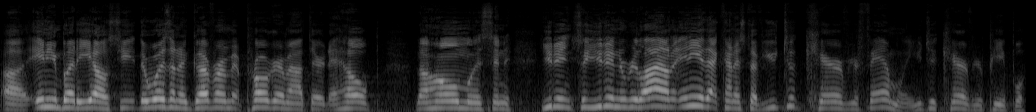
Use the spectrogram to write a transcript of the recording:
uh, anybody else. You, there wasn't a government program out there to help the homeless, and you didn't, so you didn't rely on any of that kind of stuff. You took care of your family. You took care of your people.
